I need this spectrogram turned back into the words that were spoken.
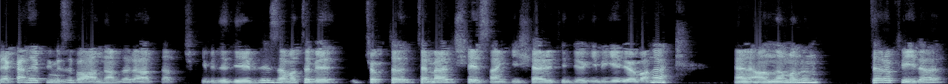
Lacan hepimizi bu anlamda rahatlatmış gibi de diyebiliriz ama tabii çok da temel bir şey sanki işaret ediyor gibi geliyor bana. Yani anlamanın tarafıyla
